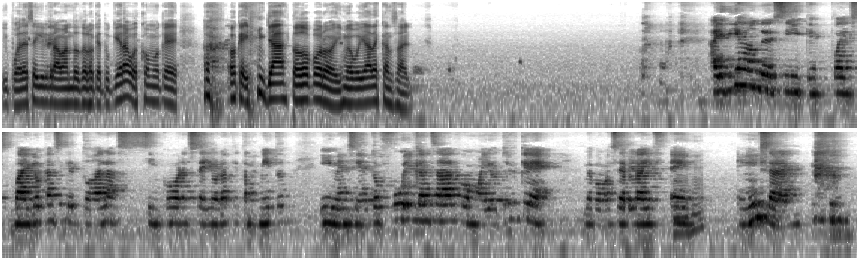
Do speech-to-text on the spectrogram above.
y puedes seguir grabando todo lo que tú quieras o es como que, ah, ok, ya, todo por hoy, me voy a descansar. Hay días donde sí, que pues bailo casi que todas las cinco horas, seis horas que transmito y me siento full cansada, como hay otros que me pongo a hacer live en, en Instagram.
